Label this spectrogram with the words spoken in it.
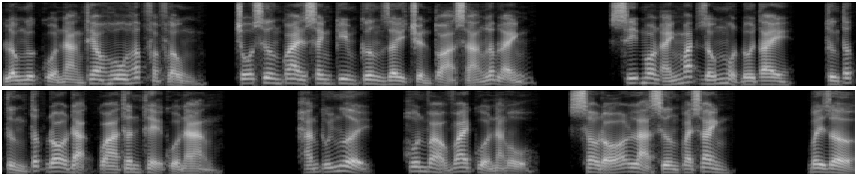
Lồng ngực của nàng theo hô hấp phập phồng, chỗ xương quai xanh kim cương dây chuyển tỏa sáng lấp lánh. Simon ánh mắt giống một đôi tay, từng tấc từng tấc đo đạc qua thân thể của nàng. Hắn túi người, hôn vào vai của nàng ổ, sau đó là xương quai xanh. Bây giờ,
